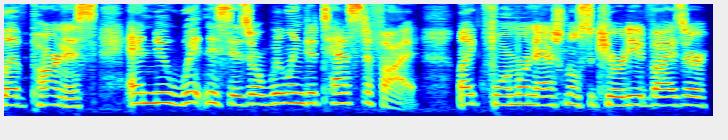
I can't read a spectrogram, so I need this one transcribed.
Lev Parnas, and new witnesses are willing to testify, like former National Security Advisor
